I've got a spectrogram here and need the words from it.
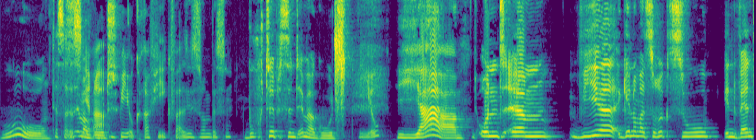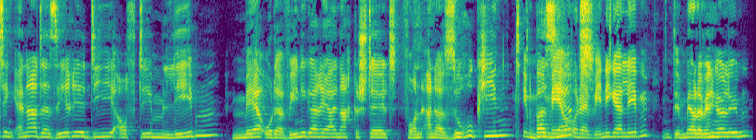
Uh, Das, das ist, ist immer ihre gut. Biografie quasi so ein bisschen. Buchtipps sind immer gut. Jo. Ja, und ähm, wir gehen nochmal zurück zu Inventing Anna, der Serie, die auf dem Leben, mehr oder weniger real nachgestellt, von Anna Sorokin basiert. Mehr oder weniger Leben. dem mehr oder weniger Leben,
